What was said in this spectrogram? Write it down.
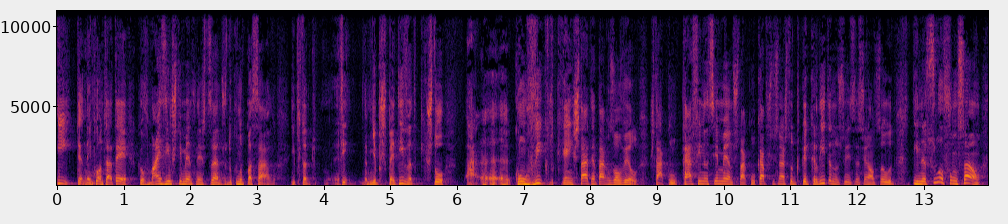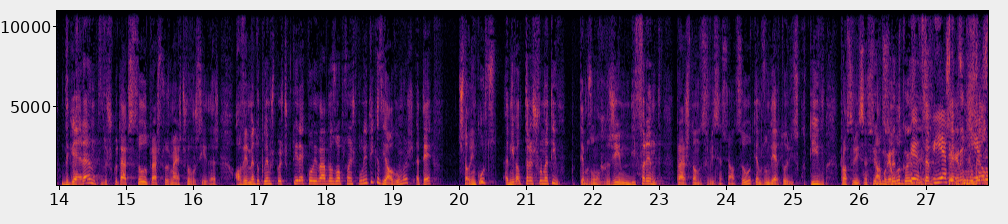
E, tendo em conta até que houve mais investimento nestes anos do que no passado, e, portanto, enfim, da minha perspectiva de que estou ah, ah, ah, convicto de que quem está a tentar resolvê-lo está a colocar financiamento, está a colocar profissionais de saúde porque acredita no Serviço Nacional de Saúde e na sua função de garante dos cuidados de saúde para as pessoas mais desfavorecidas, obviamente o que podemos depois discutir é a qualidade das opções políticas e algumas até estão em curso a nível transformativo. Temos um regime diferente para a gestão do Serviço Nacional de Saúde, temos um diretor executivo para o Serviço Nacional de Saúde. coisa. Pedro, e estas- Temos um modelo-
